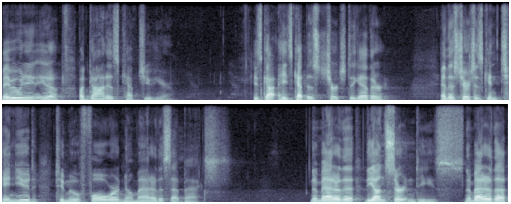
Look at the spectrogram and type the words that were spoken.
Maybe we need, you know, but God has kept you here. He's got He's kept this church together. And this church has continued to move forward no matter the setbacks no matter the, the uncertainties, no matter the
